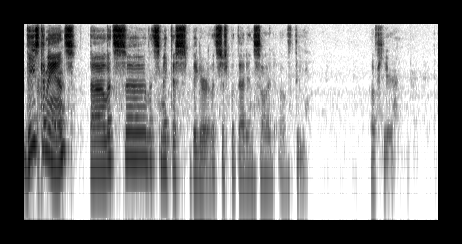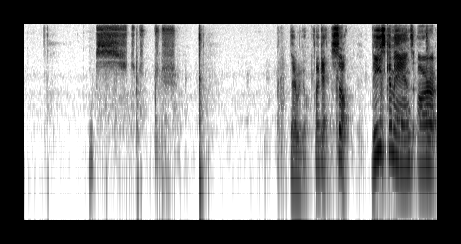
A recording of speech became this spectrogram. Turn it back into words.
these commands uh, let's uh, let's make this bigger. Let's just put that inside of the of here. Oops. There we go. Okay so these commands are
